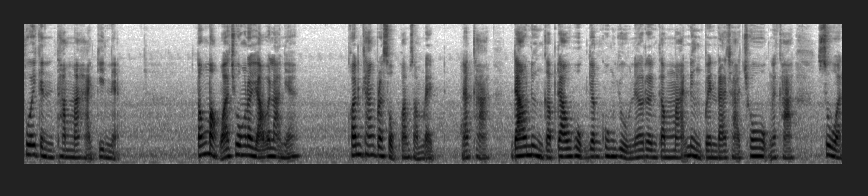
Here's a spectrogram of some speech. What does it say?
ช่วยกันทำมาหากินเนี่ย ต้องบอกว่าช่วงระยะเวลาเนี้ยค่อนข้างประสบความสำเร็จนะคะ ดาวหนึ่งกับดาวหกยังคงอยู่ในเรือนกรรมะหนึ่งเป็นราชาโชคนะคะ ส่วน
